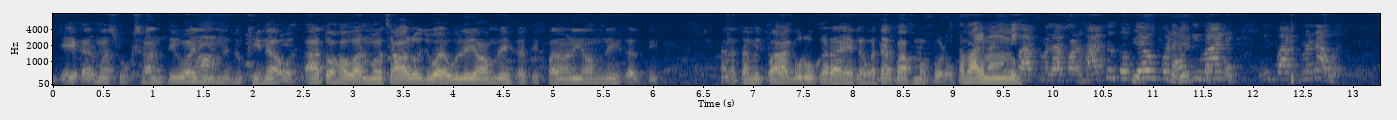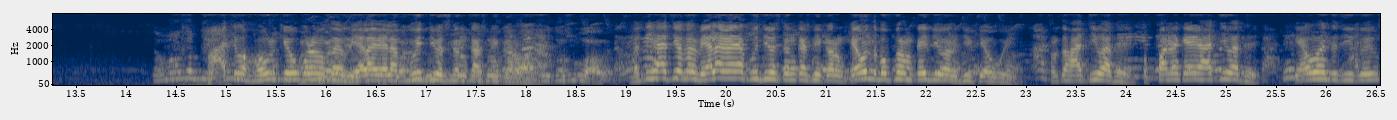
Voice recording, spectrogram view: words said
જે ઘરમાં સુખ શાંતિ હોય ને એને દુખી ના હોય. આ તો હવાનમાં ચાલુ જ હોય ઉલી આમ નહીં કરતી ફલાણી આમ નહીં કરતી. અને તમે પાહા ગુરુ કરાય એટલે વધારે પાપમાં પડો. તમારી મમ્મી. તમારે તો બે- સાચું હવન કેવું પડે કે વહેલા વહેલા કોઈ દિવસ કંકાસ નહીં કરવાનો. આટલું તો શું આવે? બધી સાચી વાત વહેલા વહેલા કોઈ દિવસ કંકાસ નહીં કરવાનું. કેવું ને તો બપોર કહી દેવાનું જી કેવું હોય. પણ તો સાચી વાત છે પપ્પાને કહે સાચી વાત છે કેવું હોય ને તો જી કહ્યું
